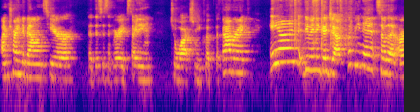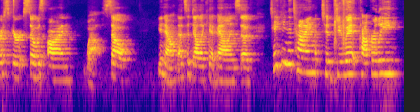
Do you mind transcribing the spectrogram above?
I'm trying to balance here that this isn't very exciting to watch me clip the fabric and doing a good job clipping it so that our skirt sews on well. So you know, that's a delicate balance of taking the time to do it properly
